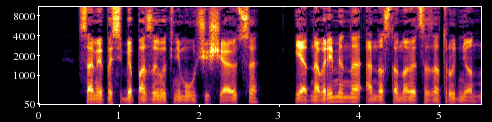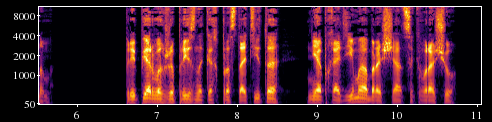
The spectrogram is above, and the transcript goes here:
Сами по себе позывы к нему учащаются, и одновременно оно становится затрудненным. При первых же признаках простатита необходимо обращаться к врачу.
